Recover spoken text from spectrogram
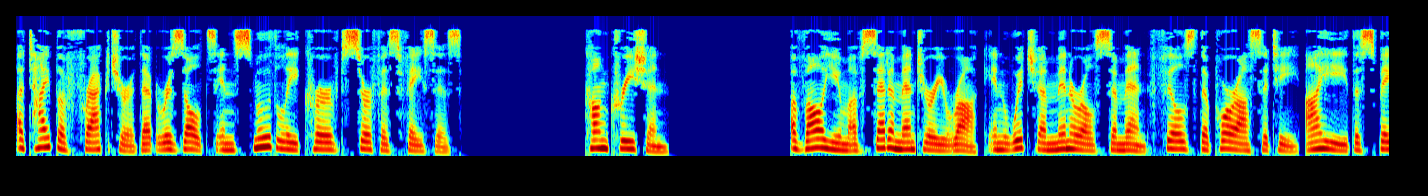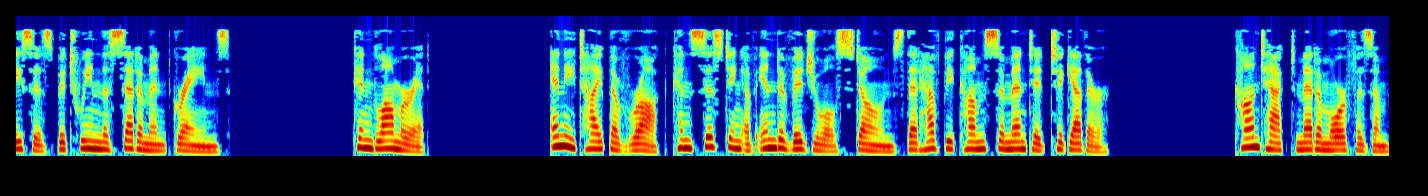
a type of fracture that results in smoothly curved surface faces. Concretion a volume of sedimentary rock in which a mineral cement fills the porosity i.e. the spaces between the sediment grains. Conglomerate any type of rock consisting of individual stones that have become cemented together. Contact metamorphism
